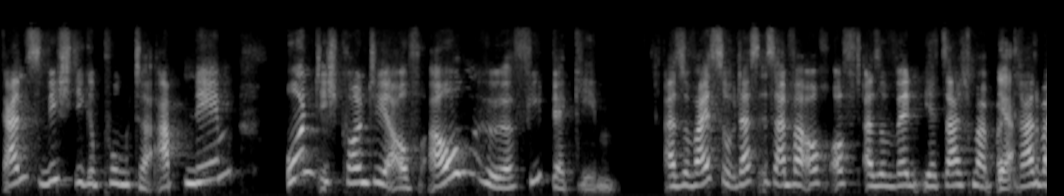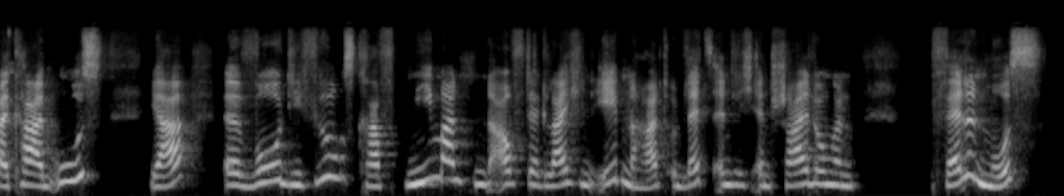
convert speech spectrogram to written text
ganz wichtige Punkte abnehmen und ich konnte ihr auf Augenhöhe Feedback geben. Also weißt du, das ist einfach auch oft, also wenn, jetzt sage ich mal, ja. gerade bei KMUs, ja, äh, wo die Führungskraft niemanden auf der gleichen Ebene hat und letztendlich Entscheidungen fällen muss,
